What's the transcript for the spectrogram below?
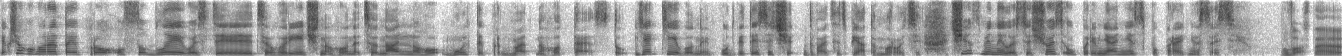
Якщо говорити про особливості цьогорічного національного мультипредметного тесту, які вони у 2025 році? Чи змінилося щось у порівнянні з попередньою сесією? Власне, е,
